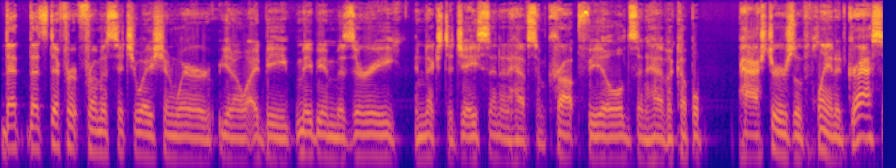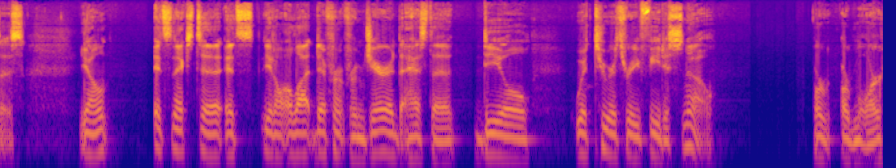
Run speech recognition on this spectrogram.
that that's different from a situation where you know I'd be maybe in Missouri and next to Jason and have some crop fields and have a couple pastures of planted grasses. You know, it's next to it's you know a lot different from Jared that has to deal with two or three feet of snow. or or more.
